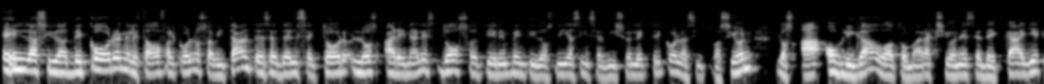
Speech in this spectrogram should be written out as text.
En la ciudad de Coro, en el estado Falcón, los habitantes del sector Los Arenales 2 tienen 22 días sin servicio eléctrico. La situación los ha obligado a tomar acciones de calle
